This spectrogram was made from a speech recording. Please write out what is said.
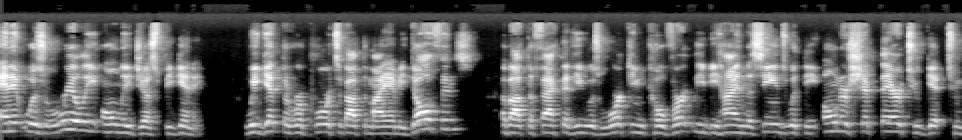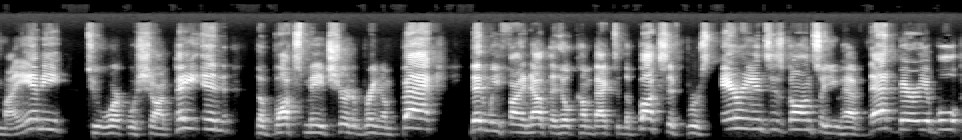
And it was really only just beginning. We get the reports about the Miami Dolphins, about the fact that he was working covertly behind the scenes with the ownership there to get to Miami to work with Sean Payton. The Bucs made sure to bring him back. Then we find out that he'll come back to the Bucs if Bruce Arians is gone. So you have that variable.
